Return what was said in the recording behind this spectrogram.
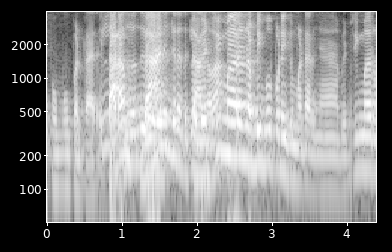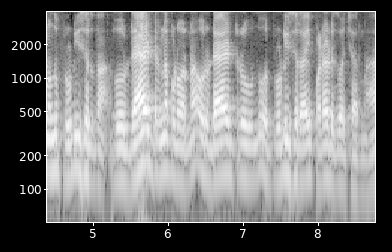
இப்போ மூவ் பண்றாரு? இல்ல அது வந்து வேணுங்கிறதுக்காக இல்ல, வெற்றிமாறன் அப்படி மூவ் பண்ணிருக்க மாட்டாருங்க. வெற்றிமாறன் வந்து ப்ரொடியூசர் தான். ஒரு டேரக்டர் என்ன பண்ணுவார்னா ஒரு டேரக்டர் வந்து ஒரு ப்ரொடியூசர் ஆகி படம் எடுக்க வச்சாருன்னா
